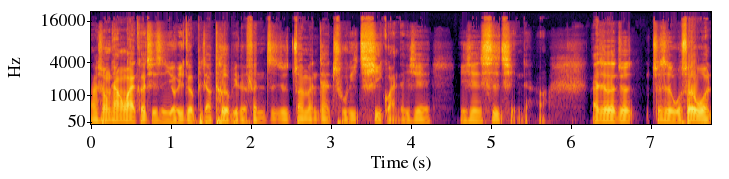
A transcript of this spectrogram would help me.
啊胸腔外科其实有一个比较特别的分支，就是专门在处理气管的一些一些事情的啊。那这个就。就是我，所以我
